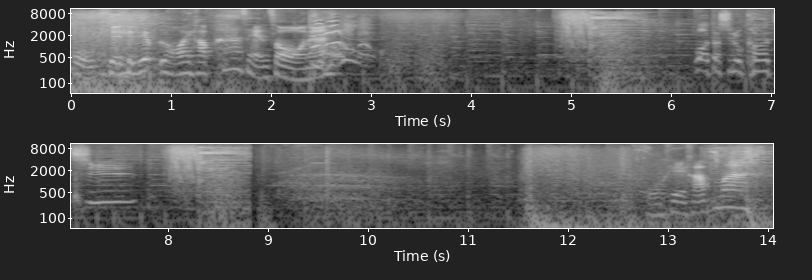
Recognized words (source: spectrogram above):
โอเค เรียบร้อยครับ5 2 0 0 0นะ 私の勝ち โอเคครับมาอื้อหือ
